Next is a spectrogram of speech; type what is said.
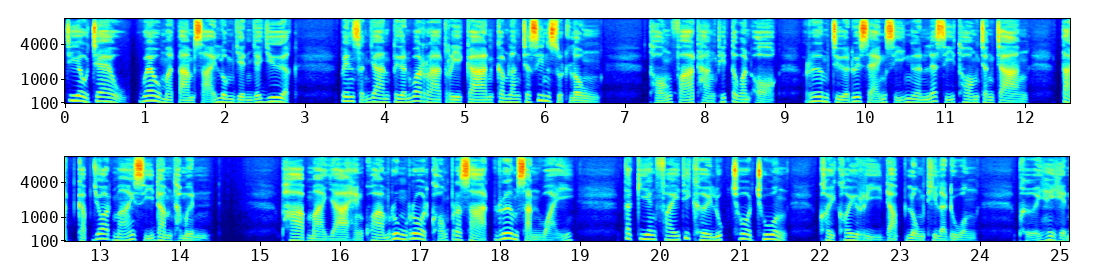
เจี้ยวแจ้ว แว่วมาตามสายลมเย็นยะเยือก เป็นสัญญาณเตือนว่าราตรีการกำลังจะสิ้นสุดลง ท้องฟ้าทางทิศตะวันออก เริ่มเจือด้วยแสงสีเงินและสีทองจางๆ ตัดกับยอดไม้สีดำทะมึน ภาพมายาแห่งความรุ่งโรจน์ของปราสาทเริ่มสั่นไหว ตะเกียงไฟที่เคยลุกโชดช่วง ค่อยๆหรีดับลงทีละดวง เผยให้เห็น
